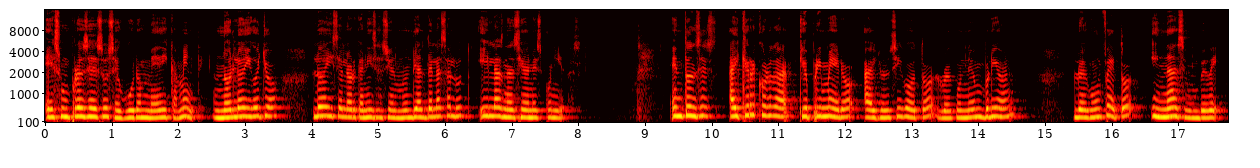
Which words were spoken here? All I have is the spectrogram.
es un proceso seguro médicamente, no lo digo yo, lo dice la Organización Mundial de la Salud y las Naciones Unidas. Entonces, hay que recordar que primero hay un cigoto, luego un embrión, luego un feto y nace un bebé.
